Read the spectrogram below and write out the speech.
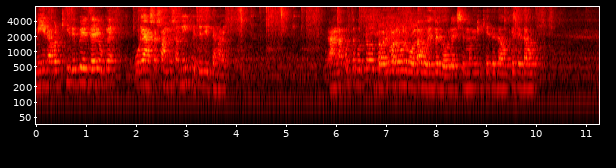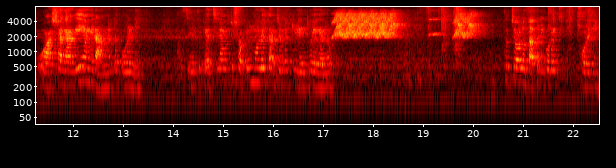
মেয়ের আবার খিদে পেয়ে যায়, ওকে পড়ে আসার সঙ্গে সঙ্গেই খেতে দিতে হয়। রান্না করতে করতে ওর দরে বড় বলা হয়ে যাবে, ওরা এসে, মাম্মি, খেতে দাও খেতে দাও। ও আসার আগেই আমি রান্নাটা করে নিই। যেহেতু গেছিলাম একটু শপিং মলে তার জন্য একটু লেট হয়ে গেল। তো চলো, তাড়াতাড়ি করে করে নিই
